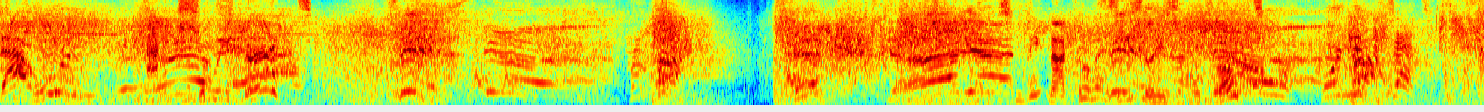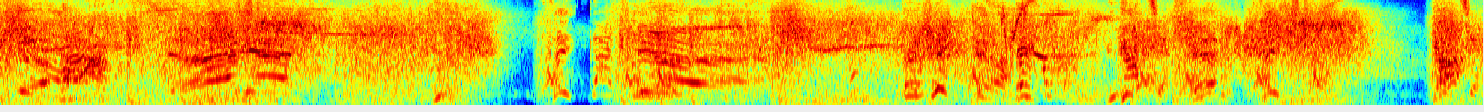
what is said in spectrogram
That one actually hurt. This might not go as easily as I hoped. Coordinate set. Gotcha. Gotcha.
